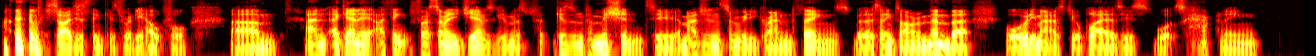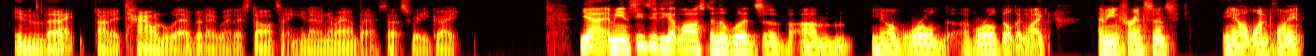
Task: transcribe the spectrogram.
which I just think is really helpful. Um, and again, it, I think for so many GMs, gives them, gives them permission to imagine some really grand things, but at the same time, remember what really matters to your players is what's happening in the right. I don't know town or whatever they where they're starting, you know, and around there. So that's really great yeah i mean it's easy to get lost in the woods of um you know of world of world building like i mean for instance you know at one point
